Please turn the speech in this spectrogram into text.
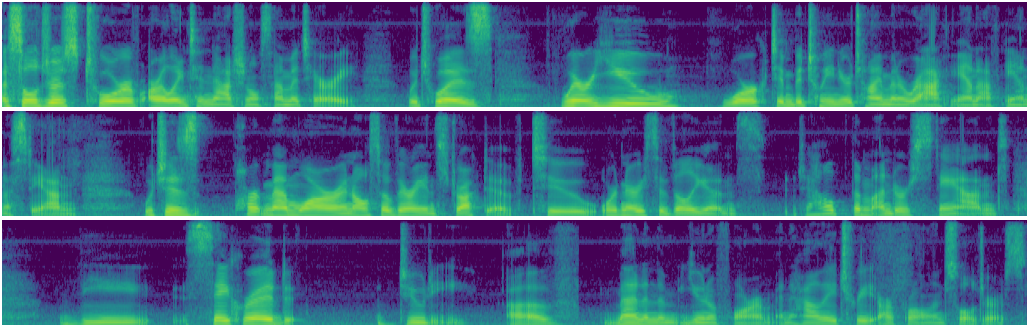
a soldier's tour of Arlington National Cemetery, which was where you worked in between your time in Iraq and Afghanistan, which is part memoir and also very instructive to ordinary civilians to help them understand the sacred duty of men in the uniform and how they treat our fallen soldiers.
